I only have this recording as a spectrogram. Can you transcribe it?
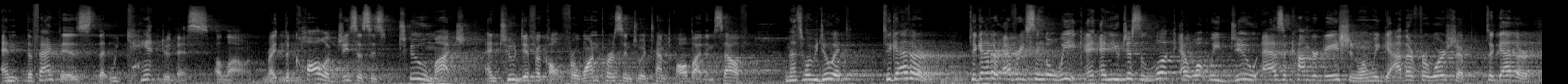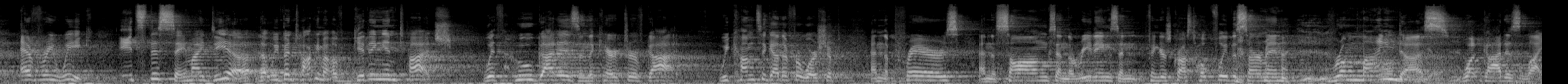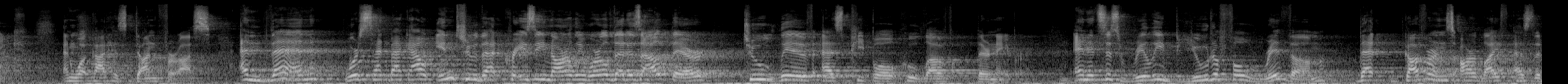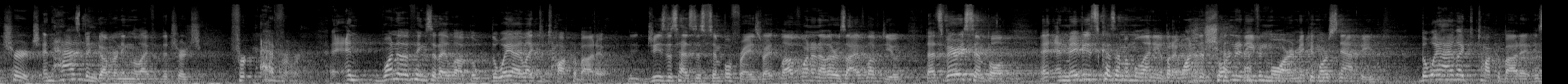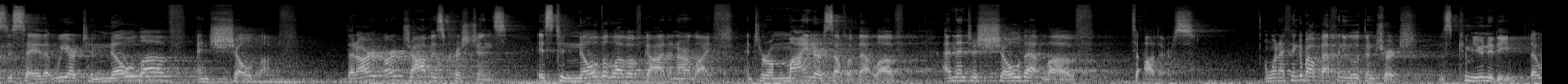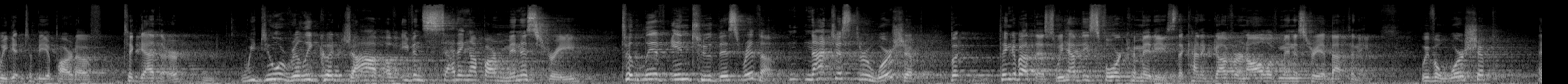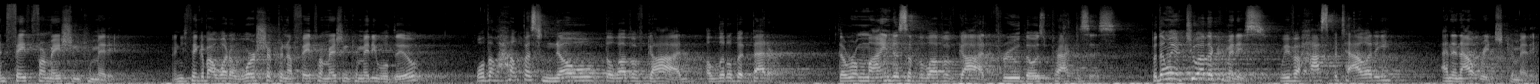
And the fact is that we can't do this alone, right? The mm-hmm. call of Jesus is too much and too difficult for one person to attempt all by themselves. And that's why we do it together, together every single week. And, and, you just look at what we do as a congregation when we gather for worship together every week. It's this same idea that we've been talking about of getting in touch with who God is and the character of God. We come together for worship, and the prayers and the songs and the readings, and fingers crossed, hopefully the sermon, remind us what God is like and what God has done for us. And then we're sent back out into that crazy, gnarly world that is out there to live as people who love their neighbor. Mm-hmm. And it's this really beautiful rhythm that governs our life as the church and has been governing the life of the church forever. And one of the things that I love, the, the, way I like to talk about it, Jesus has this simple phrase, right? Love one another as I've loved you. That's very simple. And, and maybe it's because I'm a millennial, but I wanted to shorten it even more and make it more snappy. The way I like to talk about it is to say that we are to know love and show love. That our, our job as Christians is to know the love of God in our life and to remind ourselves of that love and then to show that love to others. And when I think about Bethany Lutheran Church, this community that we get to be a part of together, we do a really good job of even setting up our ministry to live into this rhythm. Not just through worship, but think about this. We have these four committees that kind of govern all of ministry at Bethany. We have a worship and faith formation committee. And you think about what a worship and a faith formation committee will do? Well, they'll help us know the love of God a little bit better. They'll remind us of the love of God through those practices. But then we have two other committees we have a hospitality and an outreach committee,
